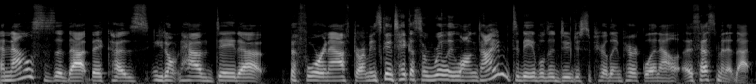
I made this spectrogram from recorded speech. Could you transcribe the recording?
analysis of that because you don't have data before and after. I mean, it's going to take us a really long time to be able to do just a purely empirical anal- assessment of that.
